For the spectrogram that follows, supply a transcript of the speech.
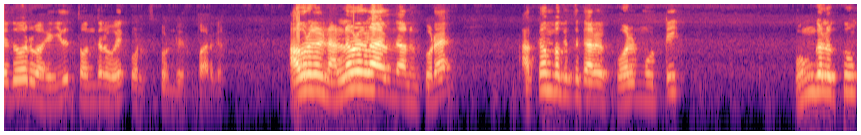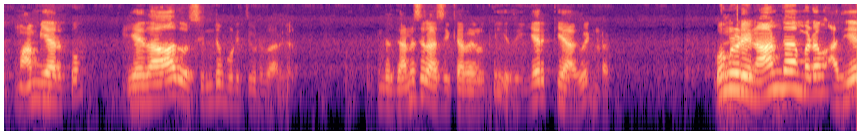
ஏதோ ஒரு வகையில் தொந்தரவை கொடுத்து கொண்டிருப்பார்கள். அவர்கள் நல்லவர்களாக இருந்தாலும் கூட அக்கம் பக்கத்துக்காரர் கோல் மூட்டி உங்களுக்கும் மாமியாருக்கும் ஏதாவது ஒரு சிண்டு முடித்து விடுவார்கள். இந்த தனுசு ராசிக்காரர்களுக்கு இது இயற்கையாகவே நடக்கும். உங்களுடைய நான்காம் இடம் அதே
